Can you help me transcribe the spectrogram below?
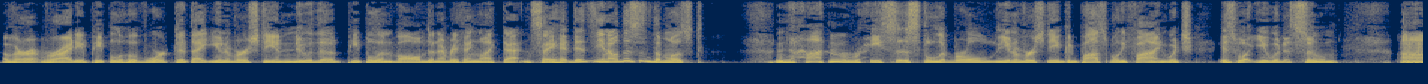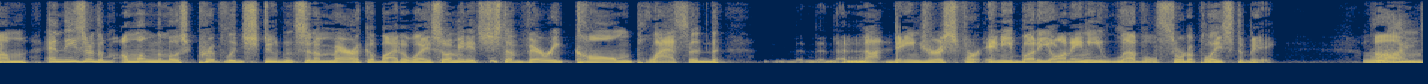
a variety of people who have worked at that university and knew the people involved and everything like that, and say, hey, this, you know, this is the most non-racist liberal university you could possibly find, which is what you would assume. Mm-hmm. Um, and these are the among the most privileged students in America, by the way. So I mean, it's just a very calm, placid, not dangerous for anybody on any level sort of place to be. Right. Um,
